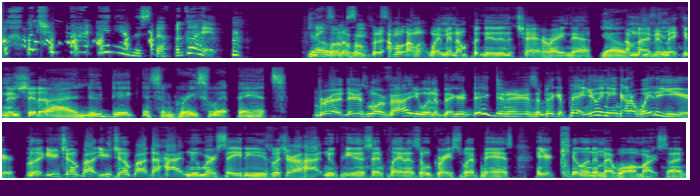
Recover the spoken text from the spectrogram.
Would you buy any of this stuff, but go ahead. Yo, Makes Hold no up, I'm, put, I'm, I'm, wait a minute. I'm putting it in the chat right now, yo, I'm not even could- making this you shit could up. Buy a new dick and some gray sweatpants. Bruh, There's more value in a bigger dick than there is a bigger pant. You ain't even got to wait a year. Look, you jump out. You jump out the hot new Mercedes, which are a hot new penis implant and some gray sweatpants, and you're killing them at Walmart, son.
